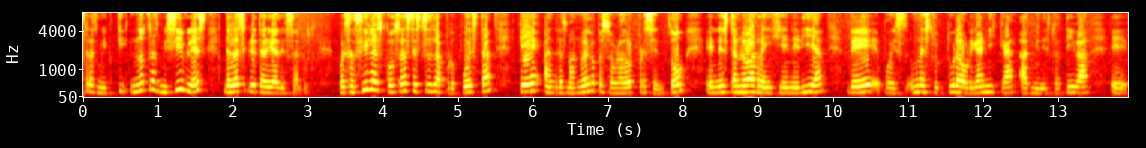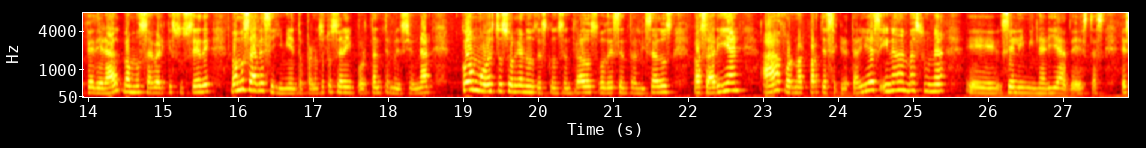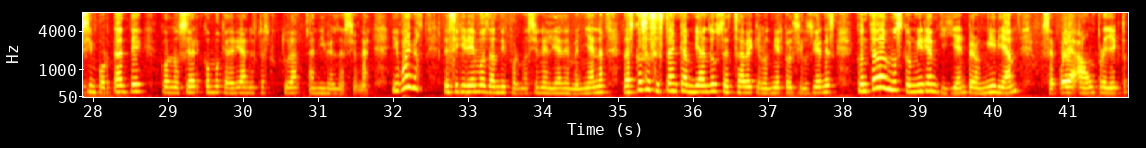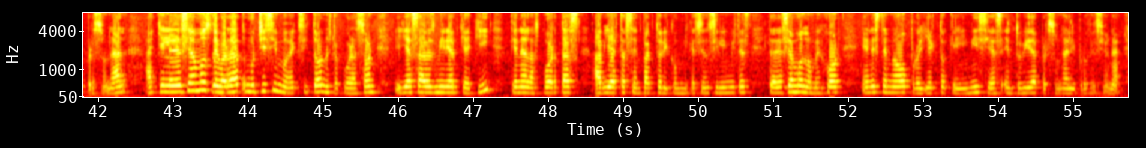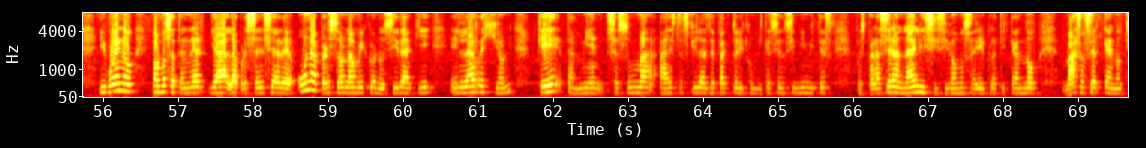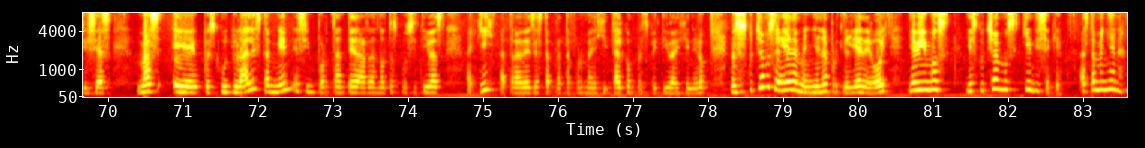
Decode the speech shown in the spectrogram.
no transmisibles de la Secretaría de Salud. Pues así las cosas, esta es la propuesta que Andrés Manuel López Obrador presentó en esta nueva reingeniería de pues una estructura orgánica administrativa eh, federal. Vamos a ver qué sucede. Vamos a darle seguimiento. Para nosotros era importante mencionar cómo estos órganos desconcentrados o descentralizados pasarían a formar parte de secretarías y nada más una eh, se eliminaría de estas. Es importante conocer cómo quedaría nuestra estructura a nivel nacional. Y bueno, le seguiremos dando información el día de mañana. Las cosas están cambiando. Usted sabe que los miércoles y los viernes contábamos con Miriam Guillén, pero Miriam se fue a un proyecto personal a quien le deseamos de verdad muchísimo éxito nuestro corazón. Y ya sabes, Miriam, que aquí tiene las puertas abiertas en Factor y Comunicación Sin Límites. Te deseamos lo mejor en este nuevo proyecto que inicias en tu vida personal y profesional. Y bueno, vamos a tener ya la presencia de una persona muy conocida aquí en la región que también se suma a estas filas de Factor y Comunicación Sin Límites, pues para hacer análisis y vamos a ir platicando más acerca de noticias más eh, pues culturales también. Es importante dar las notas positivas aquí a través de esta plataforma digital con perspectiva de género. Nos escuchamos el día de mañana porque el día de hoy ya vimos y escuchamos quién dice qué. Hasta mañana.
